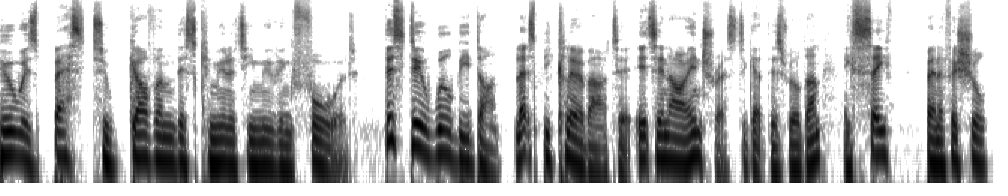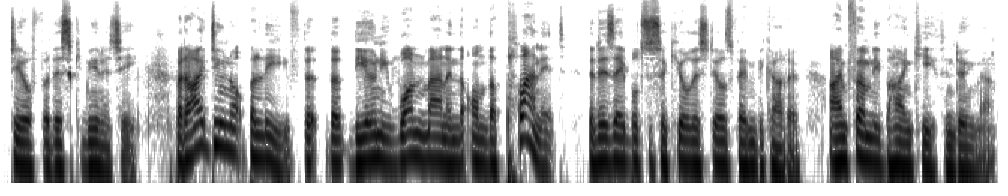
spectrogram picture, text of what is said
who is best to govern this community moving forward. This deal will be done. Let's be clear about it. It's in our interest to get this deal done. A safe, beneficial deal for this community. But I do not believe that the, the only one man the, on the planet that is able to secure this deal is Fabian Picardo. I'm firmly behind Keith in doing that.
